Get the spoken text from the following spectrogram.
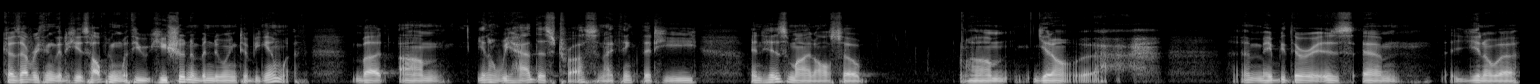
because everything that he's helping with, he he shouldn't have been doing to begin with. But um, you know, we had this trust, and I think that he in his mind also, um, you know, uh, maybe there is, um, you know, a,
